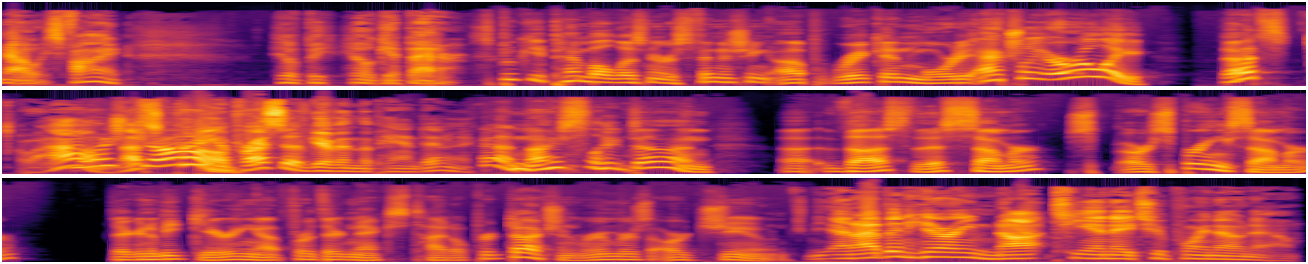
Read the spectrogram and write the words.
No, he's fine. He'll be. He'll get better. Spooky Pinball listener is finishing up Rick and Morty actually early. That's Wow, nice that's job. pretty impressive given the pandemic. Yeah, nicely done. Uh, thus, this summer sp- or spring summer, they're going to be gearing up for their next title production. Rumors are June. And I've been hearing not TNA 2.0 now.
